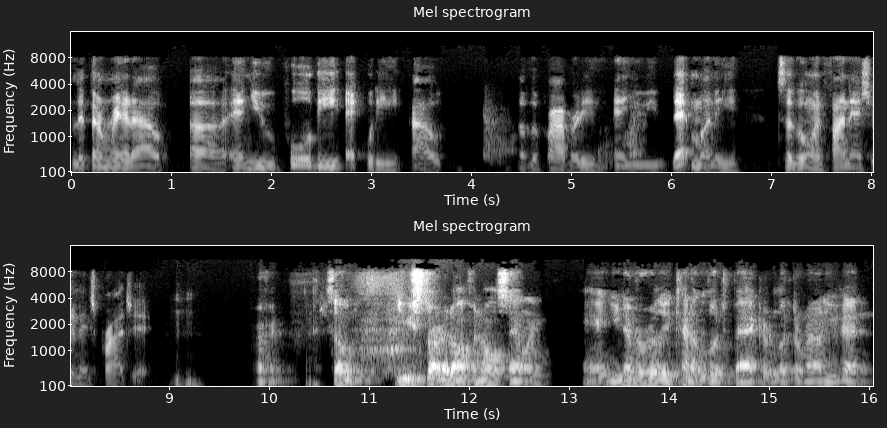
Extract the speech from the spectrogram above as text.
let them rent it out, uh, and you pull the equity out of the property, and you use that money to go and finance your next project. Perfect. So you started off in wholesaling and you never really kind of looked back or looked around. You had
